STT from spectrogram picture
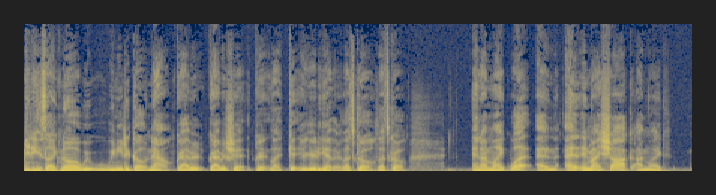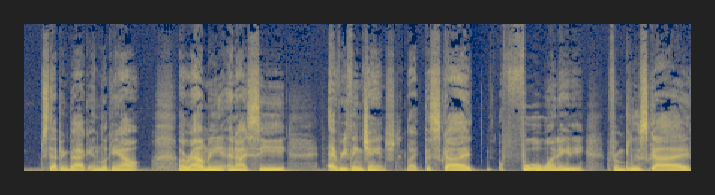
And he's like, no, we, we need to go now. Grab your, grab your shit. Like, get your gear together. Let's go. Let's go. And I'm like, what? And, and in my shock, I'm like stepping back and looking out around me, and I see everything changed. Like the sky, full 180 from blue sky,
